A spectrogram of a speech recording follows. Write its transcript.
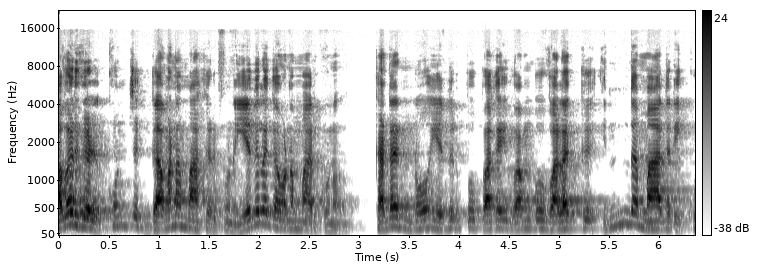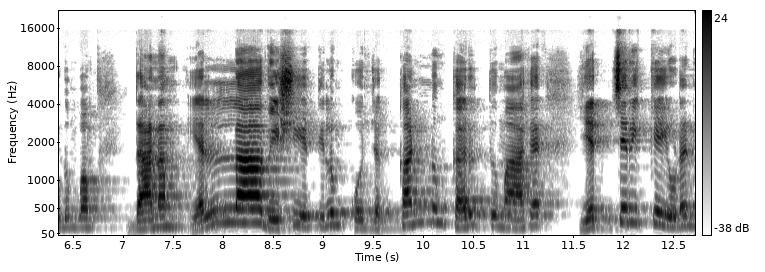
அவர்கள் கொஞ்சம் கவனமாக இருக்கணும். எதில் கவனமாக இருக்கணும்? கடன் நோய் எதிர்ப்பு பகை வம்பு வழக்கு இந்த மாதிரி குடும்பம் தனம் எல்லா விஷயத்திலும் கொஞ்சம் கண்ணும் கருத்துமாக எச்சரிக்கையுடன்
